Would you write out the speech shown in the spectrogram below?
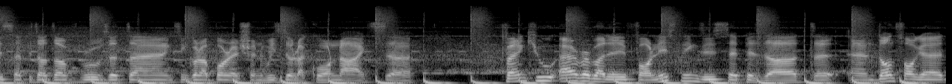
This episode of Groove the Thangs in collaboration with Delacour Nights. Uh, thank you everybody for listening this episode uh, and don't forget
